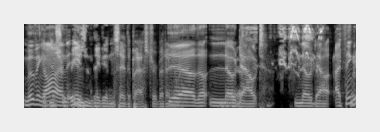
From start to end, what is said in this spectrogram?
moving There's on. reason they didn't say the pastor, but anyway. yeah, the, no Yeah. doubt, no doubt. I think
